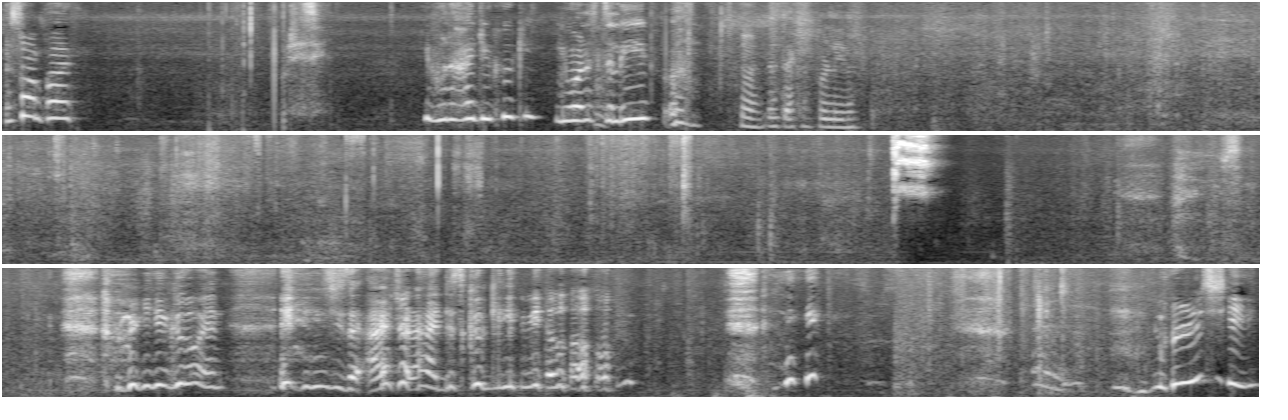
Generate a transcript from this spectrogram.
What's wrong, Pug? What is it? You want to hide your cookie? You want us to leave? Come on, let's act like we're leaving. Where are you going? She's like, I'm trying to hide this cookie. Leave me alone. Where is she?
